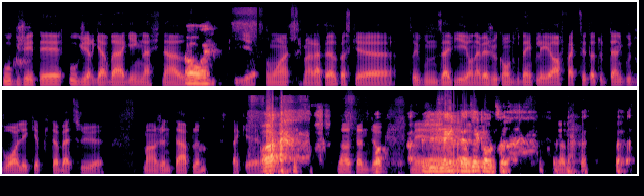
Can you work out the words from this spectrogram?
où que j'étais, où que j'ai regardé la game, la finale. Oh ouais. Puis moi, euh, je me rappelle parce que vous nous aviez, on avait joué contre vous dans les playoffs. Fait que tu as tout le temps le goût de voir l'équipe qui t'a battu euh, manger une tape. Là. Fait que, Ah! non, c'était une joke. Mais, J'ai euh, rien à dire contre ça. non, non.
